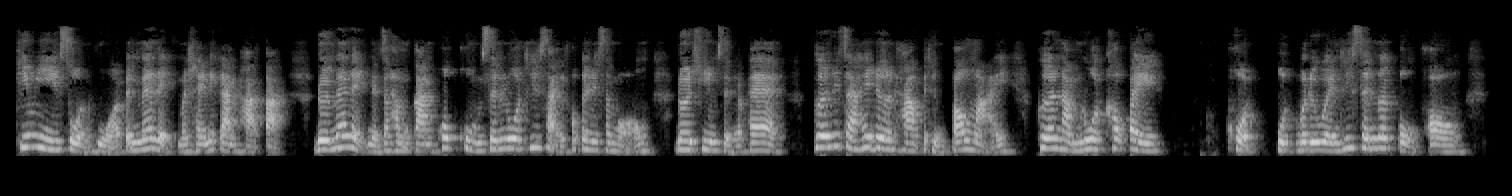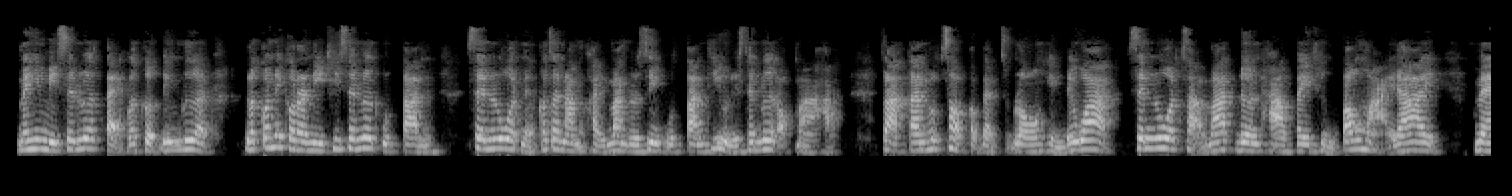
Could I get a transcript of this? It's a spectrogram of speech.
ที่มีส่วนหัวเป็นแม่เหล็กมาใช้ในการผ่าตัด โดยแม่เหล็กเนี่ยจะทำการควบคุมเส้นลวดที่ใส่เข้าไปในสมอง โดยทีมศัลยแพทย์ เพื่อที่จะให้เดินทางไปถึงเป้าหมาย เพื่อนำลวดเข้าไปขดอุดบริเวณที่เส้นเลือดโป่งพอง ไม่ให้มีเส้นเลือดแตกและเกิดริ่มเลือด แล้วก็ในกรณีที่เส้นเลือดอุดตัน เส้นลวดเนี่ยก็จะนำไขมันหรือสิ่งอุดตันที่อยู่ในเส้นเลือดออกมาค่ะ จากการทดสอบกับแบบจำลองเห็นได้ว่าเส้นลวดสามารถเดินทางไปถึงเป้าหมายได้ แม้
